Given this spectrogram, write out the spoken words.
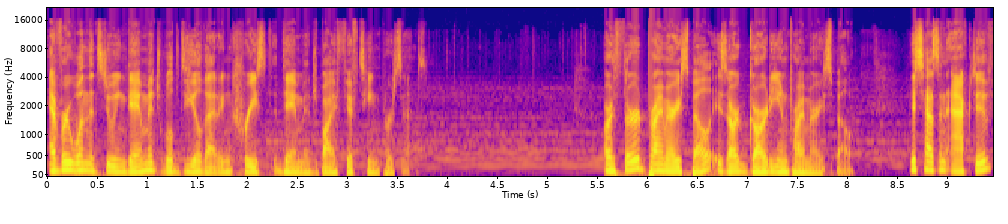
everyone that's doing damage will deal that increased damage by 15%. Our third primary spell is our Guardian primary spell. This has an active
